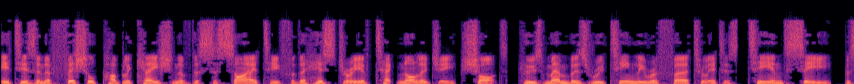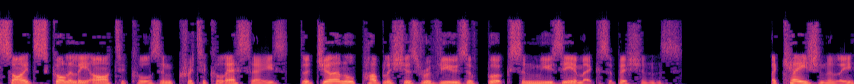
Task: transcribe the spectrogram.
It is an official publication of the Society for the History of Technology whose members routinely refer to it as T&C. Besides scholarly articles and critical essays, the journal publishes reviews of books and museum exhibitions. Occasionally,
